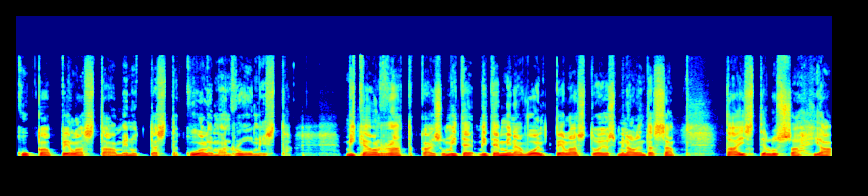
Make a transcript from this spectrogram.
kuka pelastaa minut tästä kuoleman ruumista? Mikä on ratkaisu? Miten, miten minä voin pelastua, jos minä olen tässä taistelussa ja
